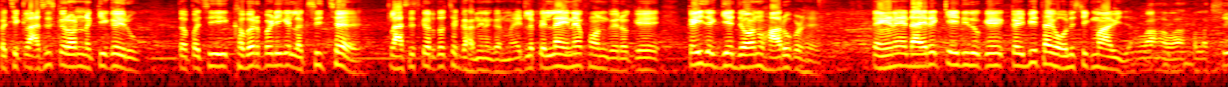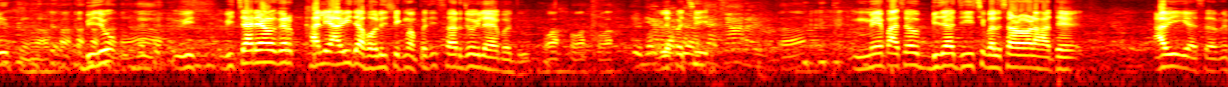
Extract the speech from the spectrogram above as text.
પછી ક્લાસીસ કરવાનું નક્કી કર્યું. તો પછી ખબર પડી કે લક્ષિત છે. ક્લાસીસ કરતો છે ગાંધીનગરમાં. એટલે પહેલાં એને ફોન કર્યો કે કઈ જગ્યાએ જવાનું સારું પડે. તો એણે ડાયરેક્ટ કહી દીધું કે કંઈ બી થાય હોલિસ્ટિકમાં આવી જા. વાહ વાહ લક્ષિત બીજું વિચાર્યા વગર ખાલી આવી જા હોલિસ્ટિકમાં પછી સર જોઈ લે બધું. વાહ વાહ વાહ. એટલે પછી મેં પાછો બીજા જીસી વલસાડવાળા હાથે આવી ગયા સર ને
